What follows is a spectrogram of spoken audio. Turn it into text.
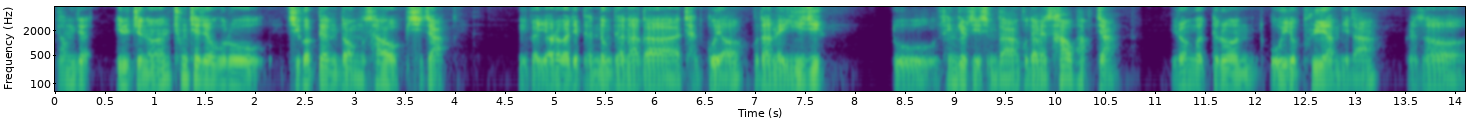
경제 일주는 총체적으로 직업 변동, 사업 시작, 그러니까 여러 가지 변동 변화가 잦고요. 그 다음에 이직도 생길 수 있습니다. 그 다음에 사업 확장 이런 것들은 오히려 불리합니다. 그래서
